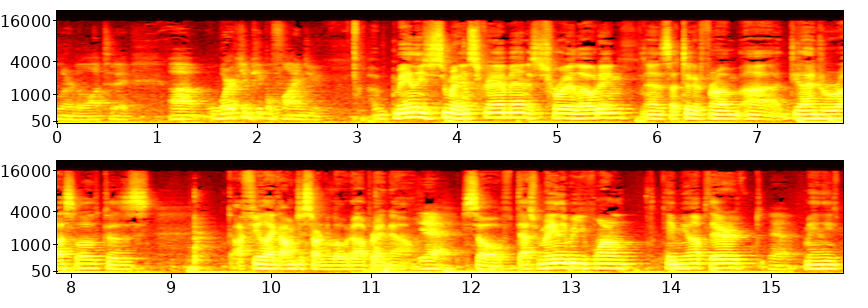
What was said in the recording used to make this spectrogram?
learned a lot today. Uh, where can people find you? Mainly just through my Instagram, man. It's Troy Loading, as I took it from uh, D'Angelo Russell because I feel like I'm just starting to load up right now. Yeah, So that's mainly where you want to hit me up there. yeah, Mainly,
